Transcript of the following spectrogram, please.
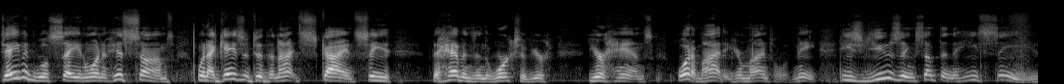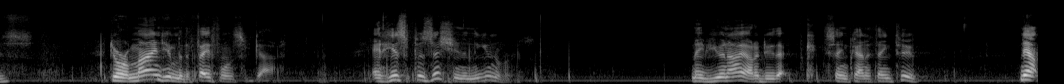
David will say in one of his Psalms, When I gaze into the night sky and see the heavens and the works of your, your hands, what am I that you're mindful of me? He's using something that he sees to remind him of the faithfulness of God and his position in the universe. Maybe you and I ought to do that same kind of thing too. Now,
